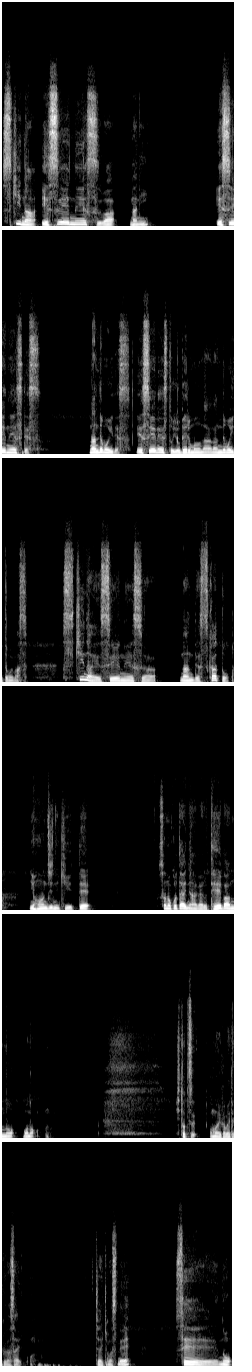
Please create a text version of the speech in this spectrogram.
好きな SNS は何 ?SNS です。何でもいいです。SNS と呼べるものなら何でもいいと思います。好きな SNS は何ですかと日本人に聞いて、その答えに上がる定番のもの。一つ思い浮かべてください。じゃあいきますね。せーの、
